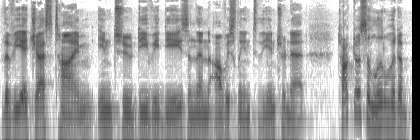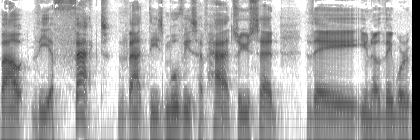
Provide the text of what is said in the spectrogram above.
the VHS time into DVDs and then obviously into the internet. Talk to us a little bit about the effect that these movies have had. So you said they, you know, they were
